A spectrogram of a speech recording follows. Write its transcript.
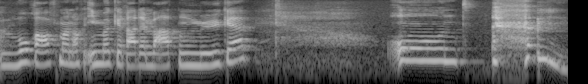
worauf man auch immer gerade warten möge. Und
